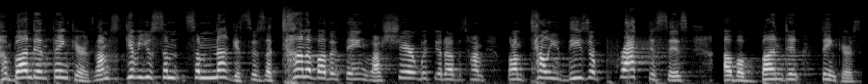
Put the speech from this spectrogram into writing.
Abundant thinkers. I'm just giving you some, some nuggets. There's a ton of other things. I'll share it with you at other time, but I'm telling you, these are practices of abundant thinkers.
